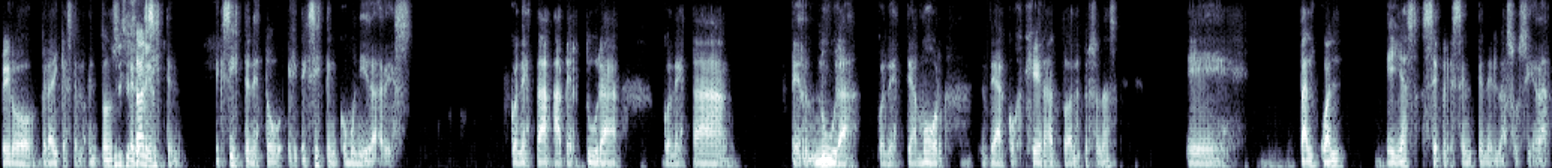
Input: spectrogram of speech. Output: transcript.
pero, pero hay que hacerlo. Entonces, pero existen, existen, esto, existen comunidades con esta apertura, con esta ternura, con este amor de acoger a todas las personas eh, tal cual ellas se presenten en la sociedad.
